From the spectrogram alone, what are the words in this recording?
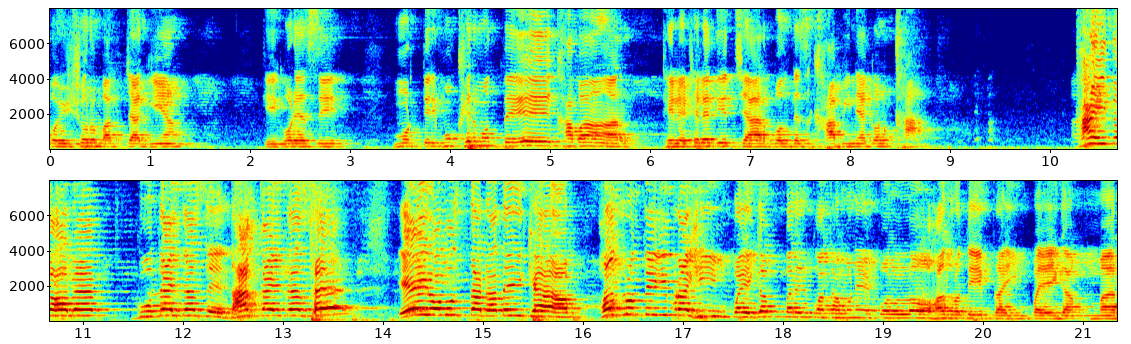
কৈশোর বাচ্চা গিয়া কি করেছে? মূর্তির মুখের মধ্যে খাবার ঠেলে ঠেলে দিচ্ছে আর বলতেছে, খাবি না, এখন খা। খাইতে হবে, গুতাইতেছে, ধাক্কাইতেছে। এই অবস্থাটা দেখা হজরতে ইব্রাহিম পয়গাম্বারের কথা মনে পড়ল। হজরতে ইব্রাহিম পয়গাম্বার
